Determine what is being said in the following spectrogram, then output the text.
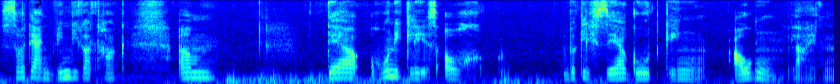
Es ist heute ein windiger Tag. Ähm, der Honiglee ist auch wirklich sehr gut gegen Augenleiden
